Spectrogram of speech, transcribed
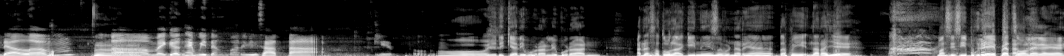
dalam Hmm. em, megangnya bidang pariwisata, gitu. Oh, jadi kayak liburan-liburan. Ada satu lagi nih sebenarnya, tapi ntar aja ya. Masih sibuk di iPad soalnya kayak.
